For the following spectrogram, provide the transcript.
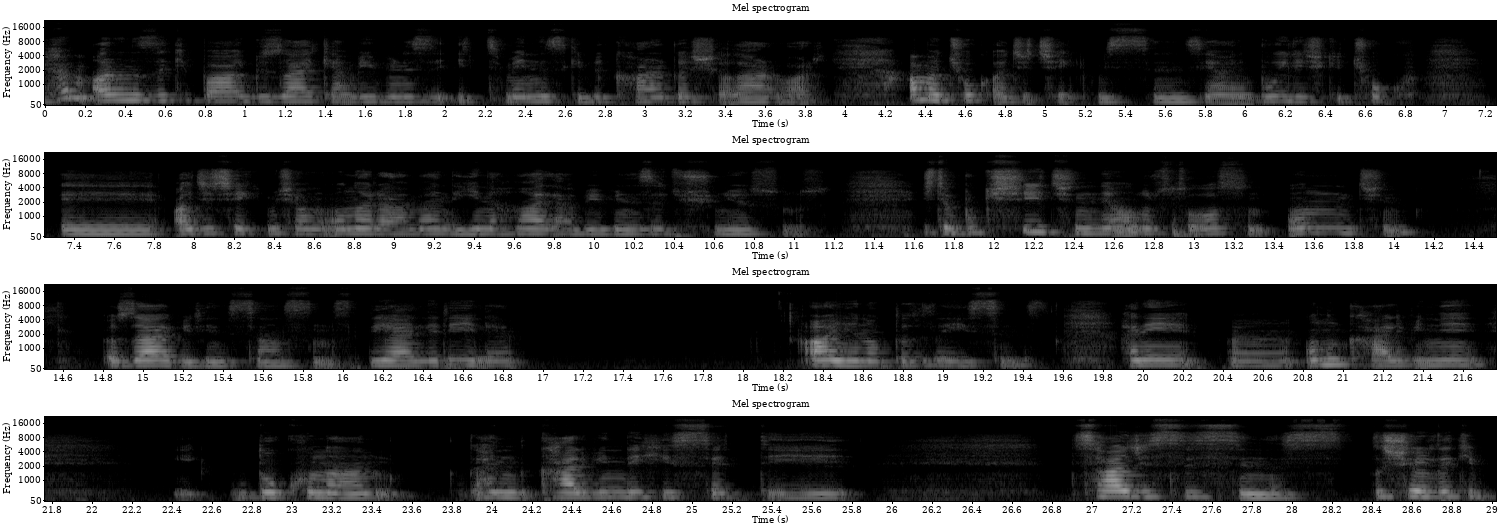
hem aranızdaki bağ güzelken birbirinizi itmeniz gibi kargaşalar var. Ama çok acı çekmişsiniz. Yani bu ilişki çok e, acı çekmiş ama ona rağmen de yine hala birbirinizi düşünüyorsunuz. İşte bu kişi için ne olursa olsun onun için özel bir insansınız. Diğerleriyle aynı noktada değilsiniz. Hani e, onun kalbini dokunan, hani kalbinde hissettiği sadece sizsiniz. Dışarıdaki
